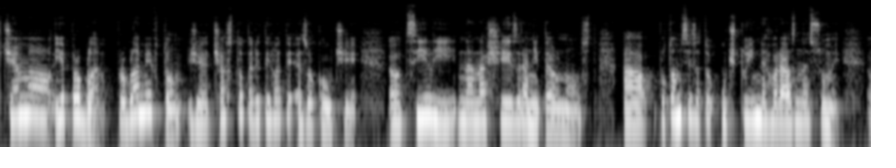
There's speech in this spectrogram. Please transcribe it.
V čem eh, je problém? Problém je v tom, že často tady tyhle ty ezokouči eh, cílí na naši zranitelnost a potom si za to účtují nehorázné sumy. Eh,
